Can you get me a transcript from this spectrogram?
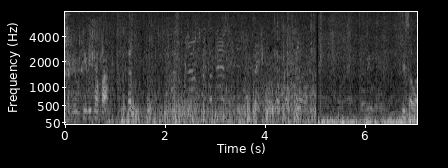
एकही लागला. तिसावा.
